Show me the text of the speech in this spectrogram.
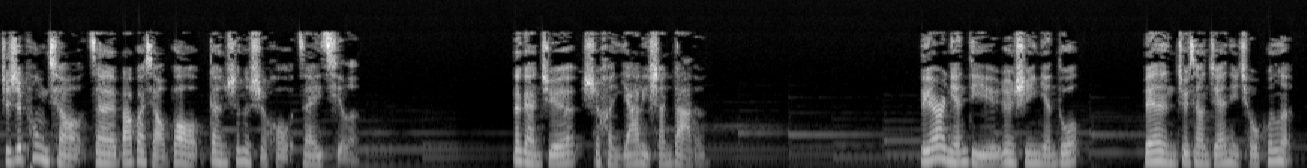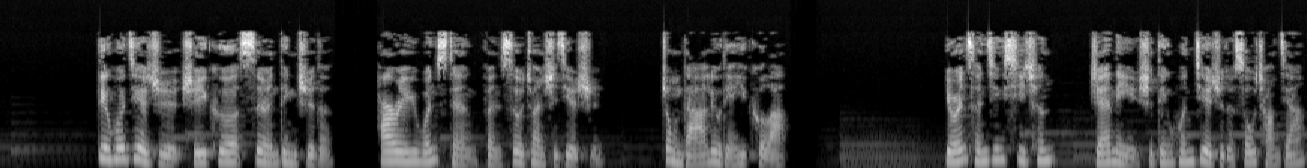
只是碰巧在八卦小报诞生的时候在一起了，那感觉是很压力山大的。零二年底认识一年多，Ben 就向 Jenny 求婚了，订婚戒指是一颗私人定制的 Harry Winston 粉色钻石戒指，重达六点一克拉。有人曾经戏称 Jenny 是订婚戒指的收藏家，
